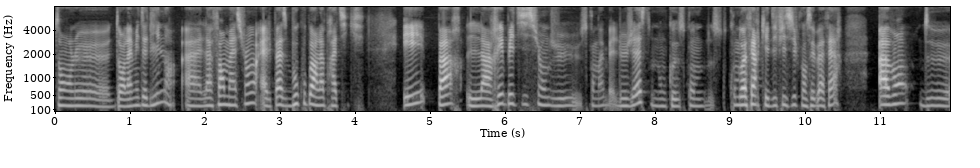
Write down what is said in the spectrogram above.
dans, le, dans la méthode Lean, la formation, elle passe beaucoup par la pratique et par la répétition de ce qu'on appelle le geste, donc ce qu'on doit faire qui est difficile qu'on ne sait pas faire, avant de,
